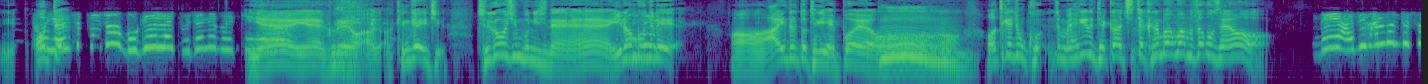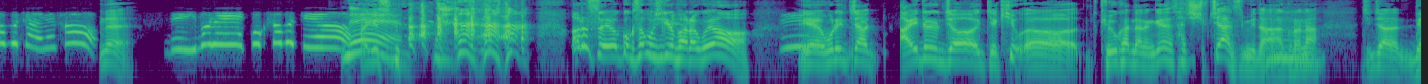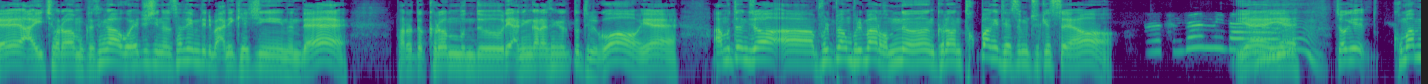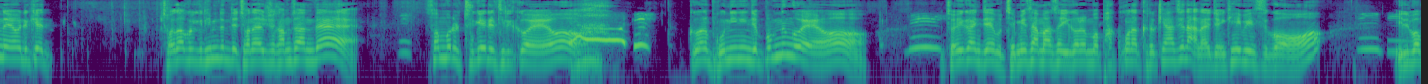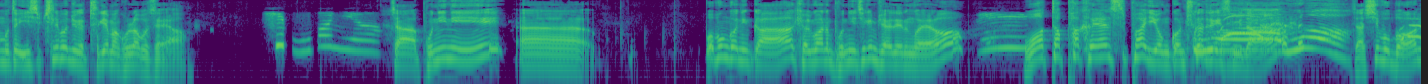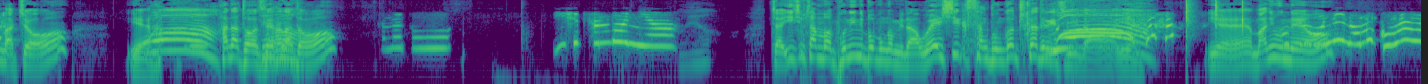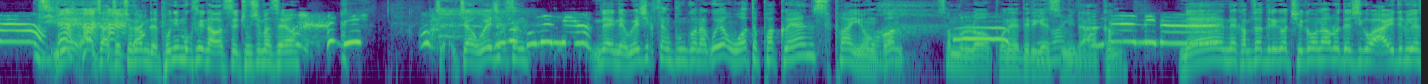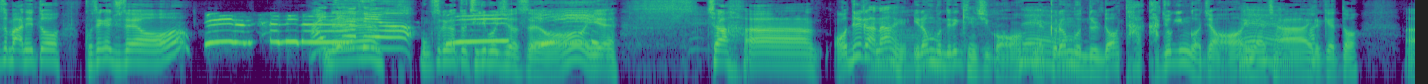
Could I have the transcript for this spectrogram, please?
예, 어, 어때? 연습해서 목요일날 도전해 볼게요. 예, 예, 그래요. 아, 굉장히 지- 즐거우신 분이시네. 이런 분들이, 어, 아이들도 되게 예뻐해요. 어, 어떻게 좀, 고- 좀 해결이 될까요? 진짜 그런 방법 한번 써보세요. 네, 아직 한 번도 써보지 않아서 네. 네 이번에 꼭 써볼게요. 네. 알겠습니다. 알았어요. 꼭 써보시길 바라고요 예, 우리 진짜 아이들 저 이렇게 키우, 어, 교육한다는 게 사실 쉽지 않습니다. 그러나 진짜 내 아이처럼 그 생각하고 해주시는 선생님들이 많이 계시는데 바로 또 그런 분들이 아닌가라는 생각도 들고 예. 아무튼 저 어, 불평 불만 없는 그런 톡방이 됐으면 좋겠어요. 아 감사합니다. 예, 예. 저기 고맙네요. 이렇게 전화 걸기 힘든데 전화해 주셔서 감사한데 선물을 두 개를 드릴 거예요. 네, 그건 본인이 이제 뽑는 거예요. 네, 저희가 이제 뭐 재미 삼아서 이거를 뭐 바꾸거나 그렇게 하진 않아요. 저희 KBS고 네, 네. 1번부터 27번 중에 두 개만 골라보세요. 15번이요. 자, 본인이 아, 뽑은 거니까 결과는 본인이 책임져야 되는 거예요. 네, 워터파크 and 스파 이용권 축하드리겠습니다. 우와. 자, 15번 맞죠? 예. 하- 와. 하나 더 하세요. 대박. 하나 더. 하나 더 23번이요. 자, 23번 본인이 뽑은 겁니다. 외식 상품권 축하드리겠습니다. 예. 예, 많이 웃네요. 언니 너무 고마워요. 예, 아, 자, 자, 죄송합니다. 본인 목소리 나왔어요. 조심하세요. 자, 자, 외식 상, 고맙네요. 네네, 외식 상품권하고요. 워터파크 and 스파 이용권 선물로 보내드리겠습니다. 감, 네, 네, 감사드리고 즐거운 하루 되시고 아이들을 위해서 많이 또 고생해 주세요. 화이팅 네. 하세요. 목소리가 또 뒤집어지셨어요. 예. 자, 아, 어딜 가나 이런 분들이 계시고 네. 예, 그런 분들도 다 가족인 거죠. 네. 예, 자 이렇게 또 아,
